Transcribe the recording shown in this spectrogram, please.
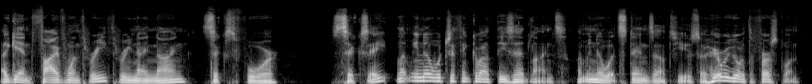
Again, 513-399-6468. Let me know what you think about these headlines. Let me know what stands out to you. So here we go with the first one.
